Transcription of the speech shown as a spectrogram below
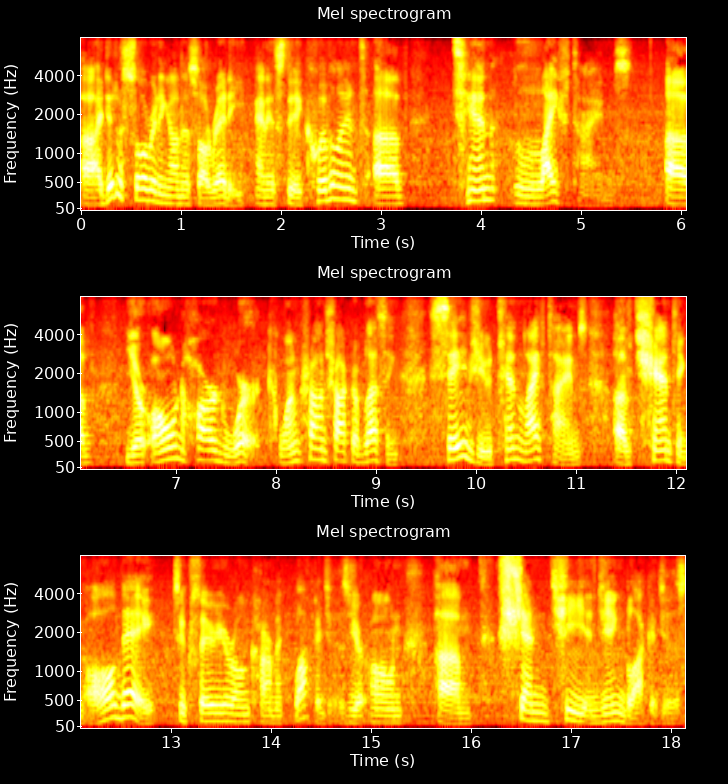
uh, I did a soul reading on this already. And it's the equivalent of 10 lifetimes of your own hard work, one crown chakra blessing, saves you 10 lifetimes of chanting all day to clear your own karmic blockages, your own um, Shen, Qi, and Jing blockages,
